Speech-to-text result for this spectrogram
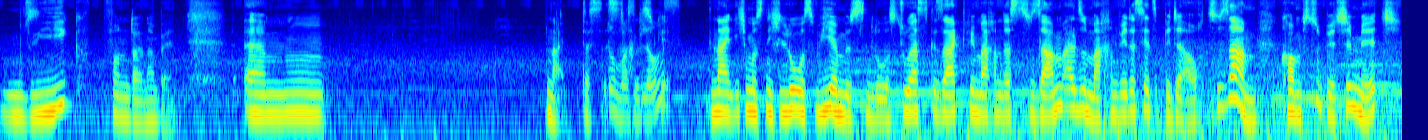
Musik von deiner Band. Ähm, nein, das ist Du musst los? okay. Nein, ich muss nicht los, wir müssen los. Du hast gesagt, wir machen das zusammen, also machen wir das jetzt bitte auch zusammen. Kommst du bitte mit?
